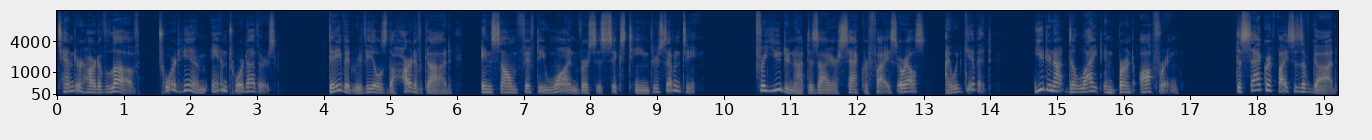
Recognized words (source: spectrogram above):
tender heart of love toward Him and toward others. David reveals the heart of God in Psalm 51, verses 16 through 17. For you do not desire sacrifice, or else I would give it. You do not delight in burnt offering. The sacrifices of God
